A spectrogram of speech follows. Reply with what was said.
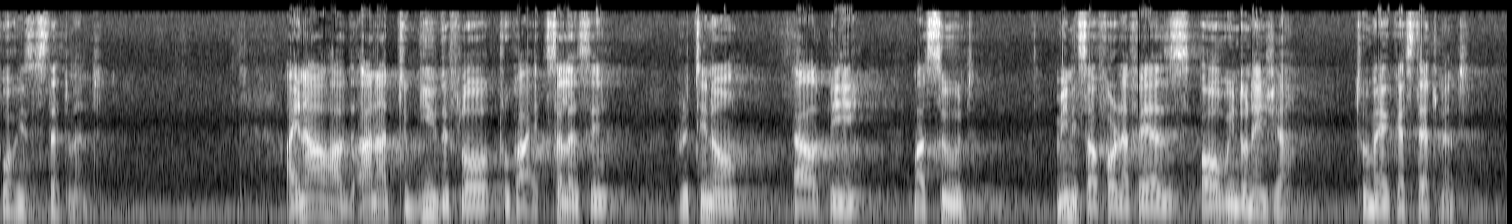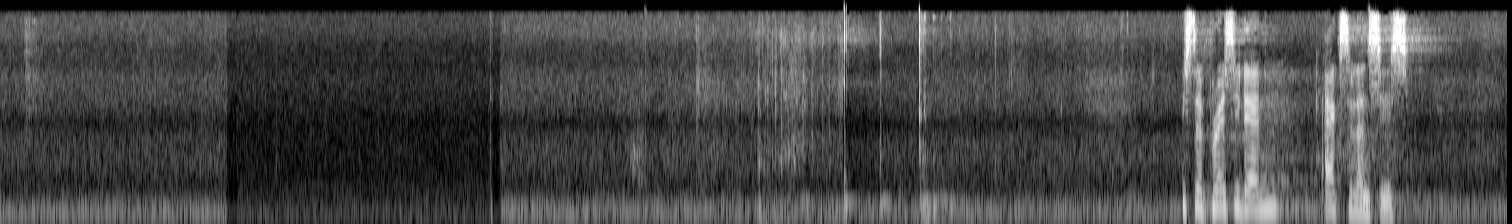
for his statement. I now have the honor to give the floor to Her Excellency Retno LP Marsudi, Minister of Foreign Affairs of Indonesia, to make a statement. Mr. President, Excellencies,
